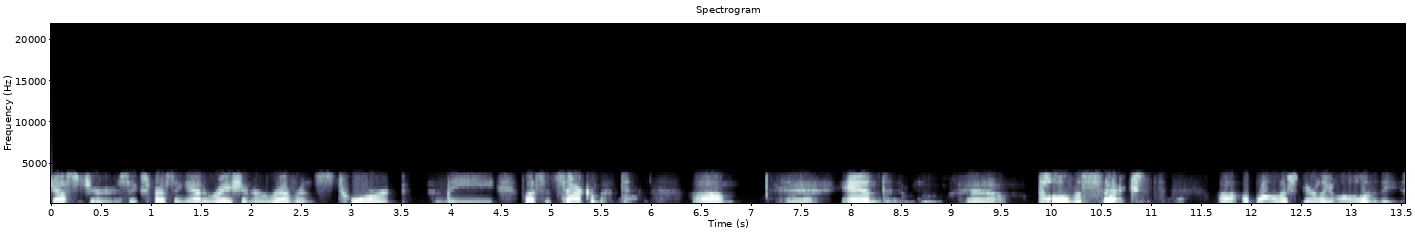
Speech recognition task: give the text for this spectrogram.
gestures expressing adoration or reverence toward the Blessed Sacrament. Um, and uh, Paul the Sixth uh, abolished nearly all of these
